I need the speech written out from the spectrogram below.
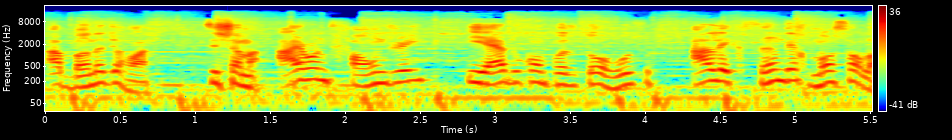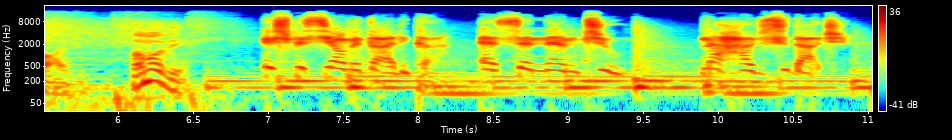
a banda de rock. Se chama Iron Foundry e é do compositor russo Alexander Mosolov. Vamos ver. Especial Metallica, SNM2, na Rádio Cidade.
